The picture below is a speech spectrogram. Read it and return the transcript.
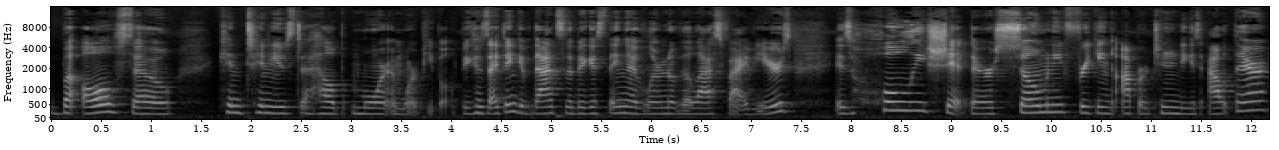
but also continues to help more and more people. Because I think if that's the biggest thing I've learned over the last five years, is holy shit, there are so many freaking opportunities out there.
